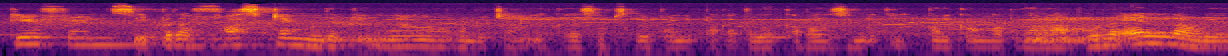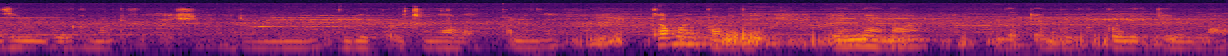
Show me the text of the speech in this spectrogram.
ஓகே ஃப்ரெண்ட்ஸ் இப்போ தான் ஃபஸ்ட் டைம் வந்துருக்கீங்க. நம்ம சேனலுக்கு சப்ஸ்கிரைப் பண்ணி பக்கத்தில் இருக்க பெல் கிளிக் பண்ணிக்கோங்க. அப்போ நான் போகிற எல்லா வீடியோஸும் உங்களுக்கு நோட்டிஃபிகேஷன் வரும். வீடியோ பிடிச்சிருந்தா லைக் பண்ணுங்கள் கமெண்ட் பண்ணுங்கள் என்னென்னா இந்த டெம்பிளுக்கு போயிருக்கீங்களா?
